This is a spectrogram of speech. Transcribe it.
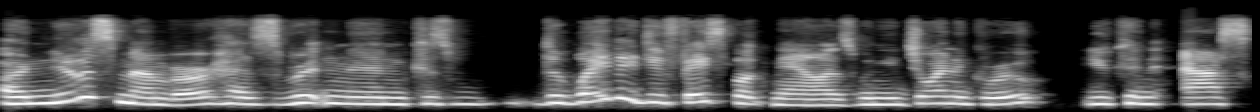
our newest member has written in because the way they do Facebook now is when you join a group, you can ask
